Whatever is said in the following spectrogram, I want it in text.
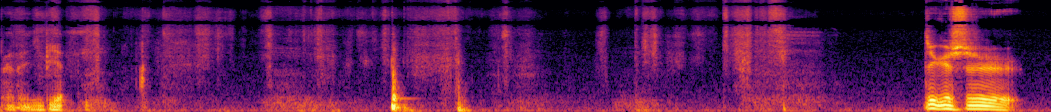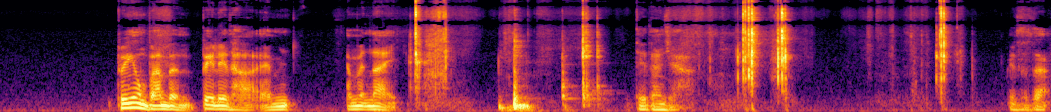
摆在一边。这个是专用版本贝雷塔 M M9 对弹夹，给子弹。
